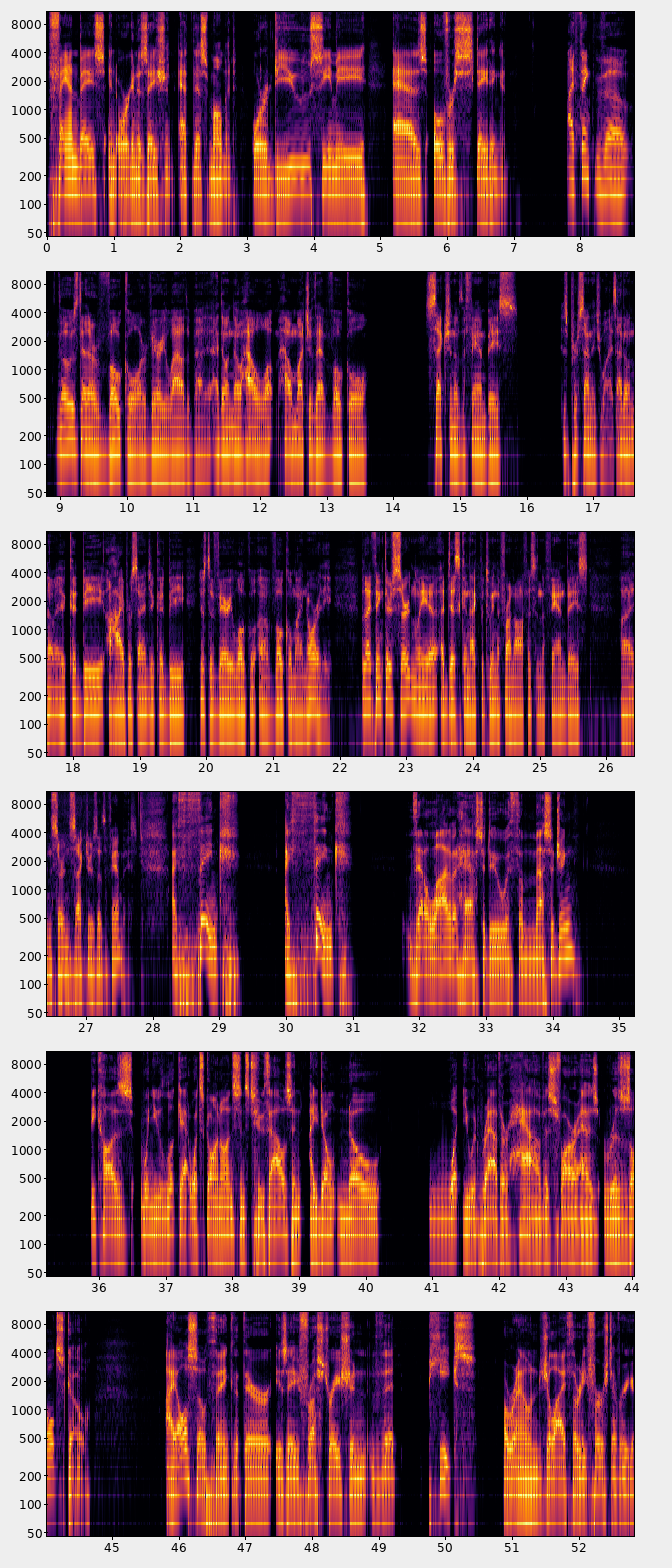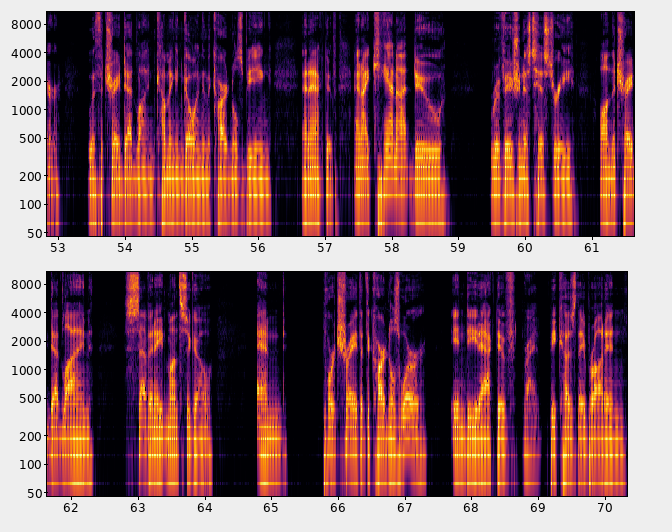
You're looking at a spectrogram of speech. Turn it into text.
fan base and organization at this moment? Or do you see me as overstating it? I think the those that are vocal are very loud about it. I don't know how how much of that vocal section of the fan base is percentage wise. I don't know. It could be a high percentage. It could be just a very local uh, vocal minority. But I think there's certainly a, a disconnect between the front office and the fan base uh, in certain sectors of the fan base. I think, I think that a lot of it has to do with the messaging. Because when you look at what's gone on since 2000, I don't know what you would rather have as far as results go. I also think that there is a frustration that peaks around July 31st every year with the trade deadline coming and going and the Cardinals being inactive. And I cannot do revisionist history on the trade deadline seven, eight months ago and portray that the Cardinals were indeed active Right. because they brought in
